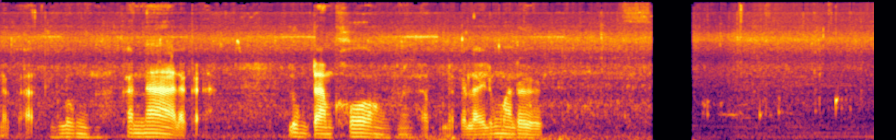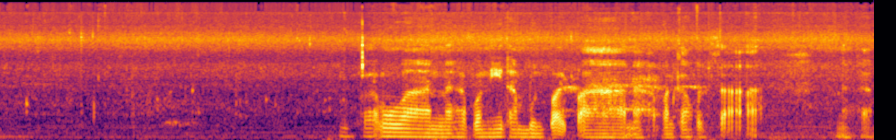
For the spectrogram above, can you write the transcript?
แล้วก็ลงข้างหน้าแล้วก็ลงตามคลองนะครับ แล้วก็ไหลลงมาเลย พระเมื่อวานนะครับ วันนี้ทำบุญปล่อยปลานะครับวันเก้าพรรษานะครับ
